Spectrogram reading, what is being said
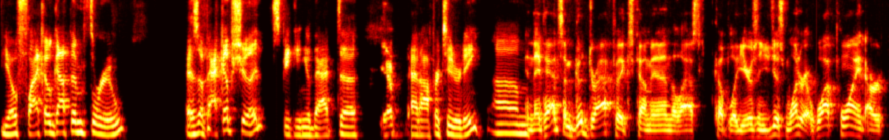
you know Flacco got them through as a backup should. Speaking of that uh, Yep. that opportunity, um, And they've had some good draft picks come in the last couple of years, and you just wonder at what point are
